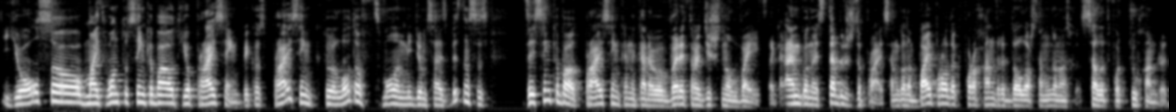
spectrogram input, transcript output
You also might want to think about your pricing because pricing to a lot of small and medium sized businesses they think about pricing in a kind of a very traditional way. It's like I'm going to establish the price. I'm going to buy product for $100. I'm going to sell it for 200.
